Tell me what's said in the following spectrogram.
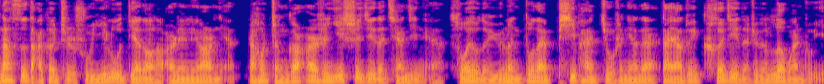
纳斯达克指数一路跌到了二零零二年，然后整个二十一世纪的前几年，所有的舆论都在批判九十年代大家对科技的这个乐观主义，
